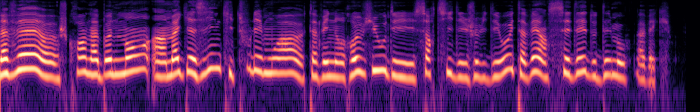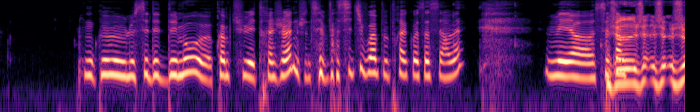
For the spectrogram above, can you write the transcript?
avait, je crois, un abonnement à un magazine qui, tous les mois, t'avais une review des sorties des jeux vidéo et t'avais un CD de démo avec. Donc euh, le CD de démo, euh, comme tu es très jeune, je ne sais pas si tu vois à peu près à quoi ça servait, mais euh, c'est un- Je, je, je, je,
